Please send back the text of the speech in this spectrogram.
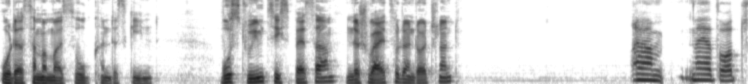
Oder sagen wir mal, so kann das gehen. Wo streamt sich's besser? In der Schweiz oder in Deutschland? Ähm, naja, dort,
